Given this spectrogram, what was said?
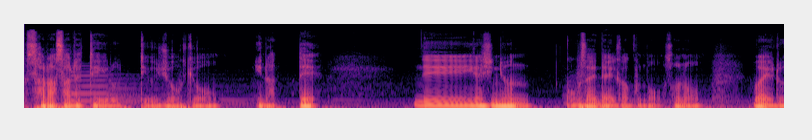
さらされているっていう状況になって、で、東日本国際大学のその、いわゆる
